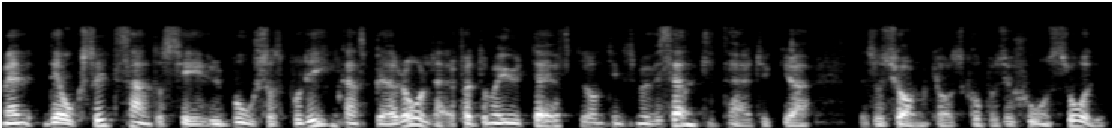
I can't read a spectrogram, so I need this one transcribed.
Men det är också intressant att se hur bostadspolitiken kan spela roll här för att de är ute efter någonting som är väsentligt här tycker jag, det socialdemokratiska oppositionsrådet.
